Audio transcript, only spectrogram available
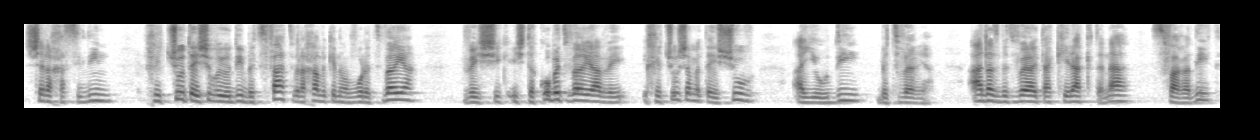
של החסידים, חידשו את היישוב היהודי בצפת, ולאחר מכן הם עברו לטבריה, והשתקעו בטבריה, וחידשו שם את היישוב היהודי בטבריה. עד אז בטבריה הייתה קהילה קטנה, ספרדית,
